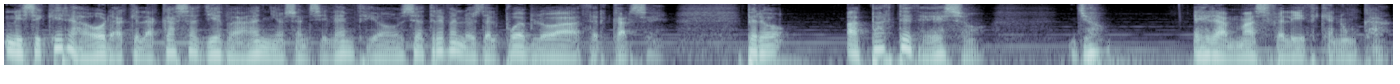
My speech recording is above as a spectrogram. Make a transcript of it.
Ni siquiera ahora que la casa lleva años en silencio se atreven los del pueblo a acercarse. Pero, aparte de eso, yo era más feliz que nunca.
